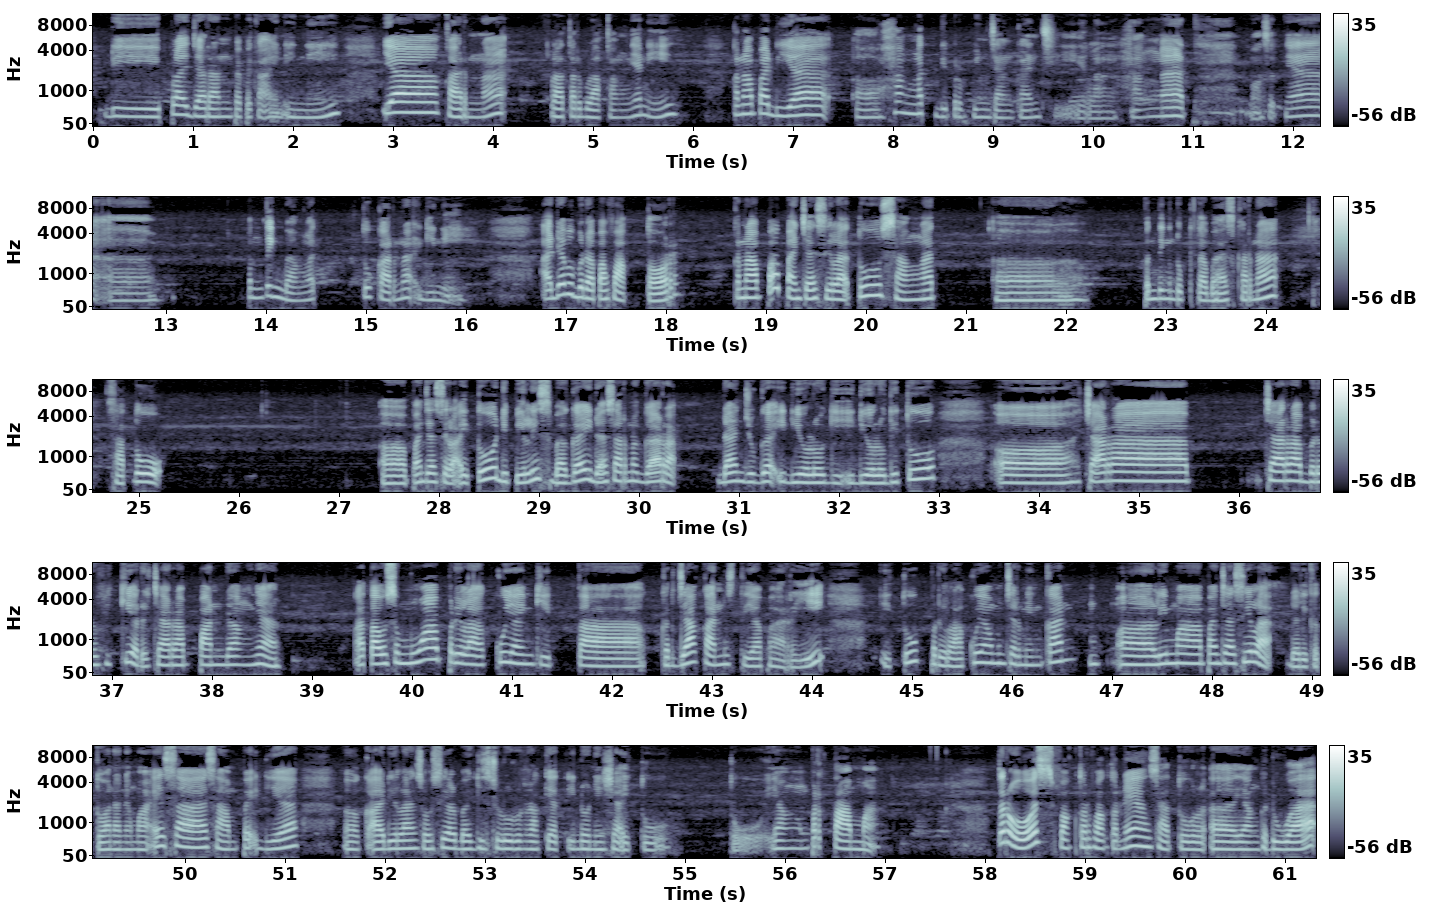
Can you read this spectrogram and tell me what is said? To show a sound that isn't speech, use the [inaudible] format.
di pelajaran PPKN ini? Ya karena latar belakangnya nih kenapa dia uh, hangat diperbincangkan cila hangat. Maksudnya uh, penting banget tuh karena gini ada beberapa faktor kenapa Pancasila tuh sangat uh, penting untuk kita bahas karena satu uh, Pancasila itu dipilih sebagai dasar negara dan juga ideologi. Ideologi itu uh, cara cara berpikir, cara pandangnya atau semua perilaku yang kita kerjakan setiap hari itu perilaku yang mencerminkan e, lima Pancasila dari ketuhanan yang Maha Esa sampai dia uh, keadilan sosial bagi seluruh rakyat Indonesia itu. Tuh, yang pertama. Terus faktor-faktornya yang satu uh, yang kedua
